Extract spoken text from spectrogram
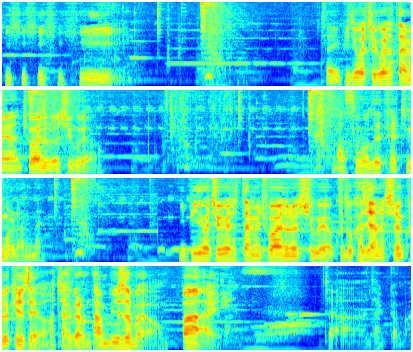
히히히히히. 자, 이 비디오가 즐거우셨다면 좋아요 눌러주시고요. 마스터 모드 될줄 몰랐네. 이 비디오가 즐거우셨다면 좋아요 눌러주시고요. 구독하지 않으시면 구독해주세요. 자 그럼 다음 비디오에서 봐요. Bye. 자 잠깐만.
